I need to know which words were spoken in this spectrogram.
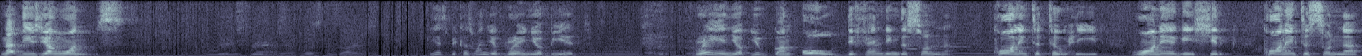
not these young ones. Yes, because when you're grey in your beard, grey in your you've gone old defending the sunnah, calling to tawheed, warning against shirk, calling to sunnah,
